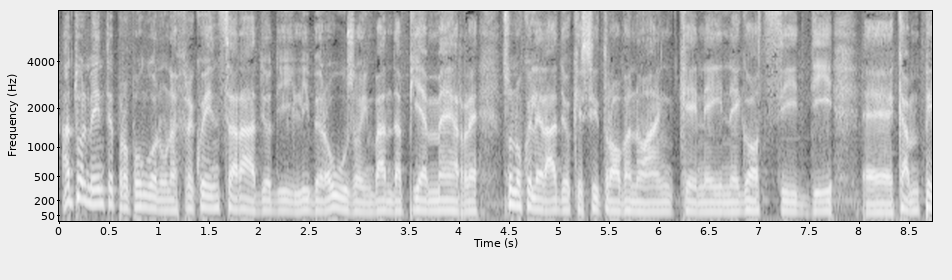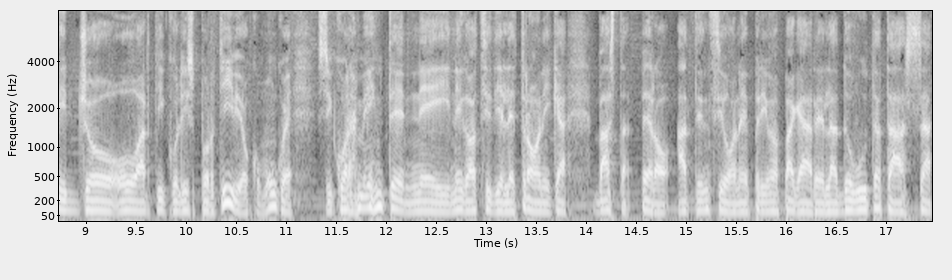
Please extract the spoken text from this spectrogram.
Attualmente propongono una frequenza radio di libero uso in banda PMR, sono quelle radio che si trovano anche nei negozi di eh, campeggio o articoli sportivi o comunque sicuramente nei negozi di elettronica. Basta però attenzione prima pagare la dovuta tassa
